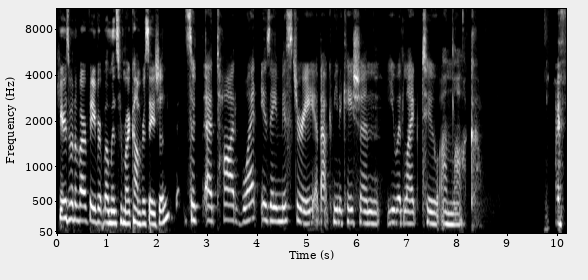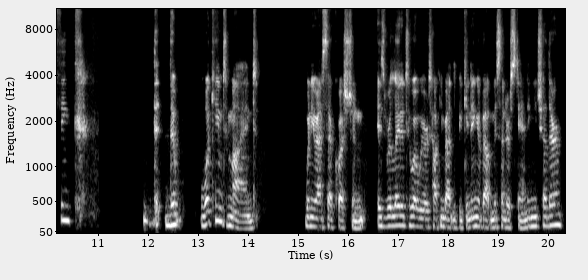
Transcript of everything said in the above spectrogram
Here's one of our favorite moments from our conversation. So, uh, Todd, what is a mystery about communication you would like to unlock? I think the, the what came to mind when you asked that question is related to what we were talking about in the beginning about misunderstanding each other.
